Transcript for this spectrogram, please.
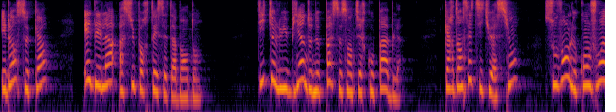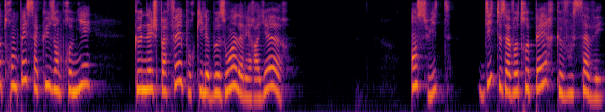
Et dans ce cas, aidez-la à supporter cet abandon. Dites-lui bien de ne pas se sentir coupable, car dans cette situation, souvent le conjoint trompé s'accuse en premier Que n'ai-je pas fait pour qu'il ait besoin d'aller ailleurs? Ensuite, dites à votre père que vous savez.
